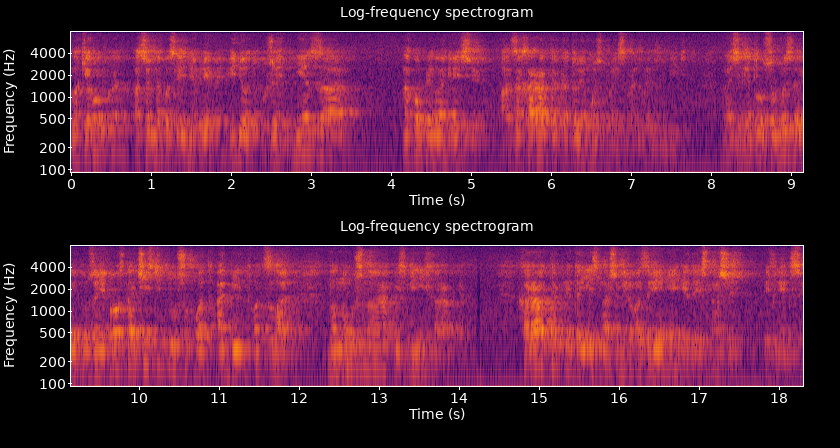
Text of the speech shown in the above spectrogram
блокировка, особенно в последнее время, идет уже не за накопленную агрессию, а за характер, который может производить. Значит, для того, чтобы выздороветь, нужно не просто очистить душу от обид, от зла, но нужно изменить характер. Характер – это есть наше мировоззрение, это есть наши рефлексы,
